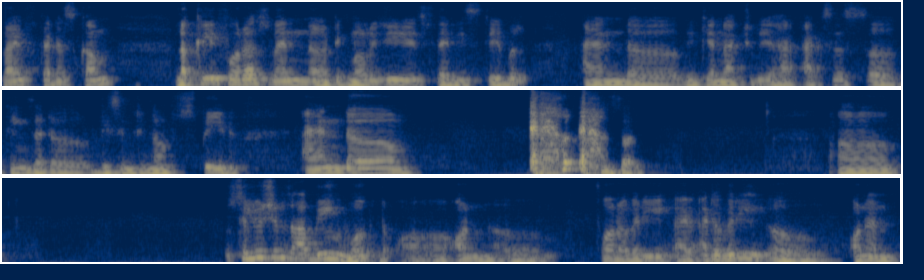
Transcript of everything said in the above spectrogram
life that has come. Luckily for us, when uh, technology is fairly stable and we can actually access uh, things at a decent enough speed, and uh, sorry, solutions are being worked on for a very at a very on an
